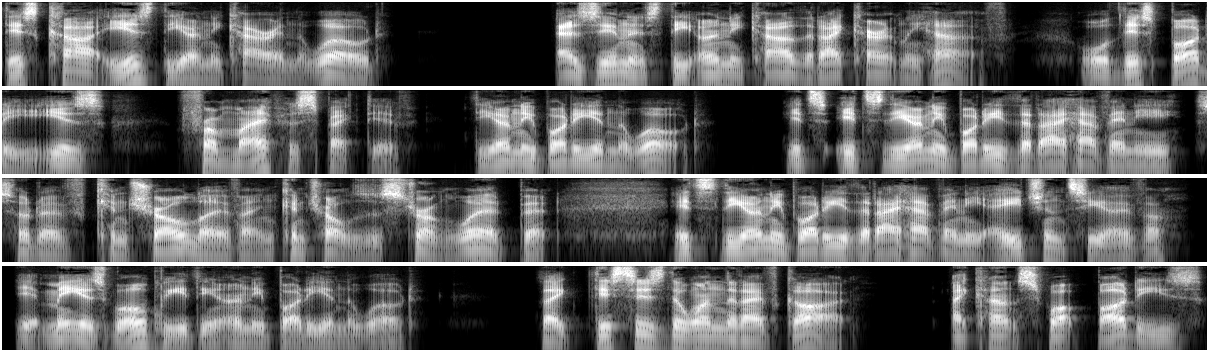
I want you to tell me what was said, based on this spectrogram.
this car is the only car in the world, as in it's the only car that I currently have. Or this body is, from my perspective, the only body in the world. It's it's the only body that I have any sort of control over, and control is a strong word, but it's the only body that I have any agency over. It may as well be the only body in the world. Like, this is the one that I've got. I can't swap bodies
